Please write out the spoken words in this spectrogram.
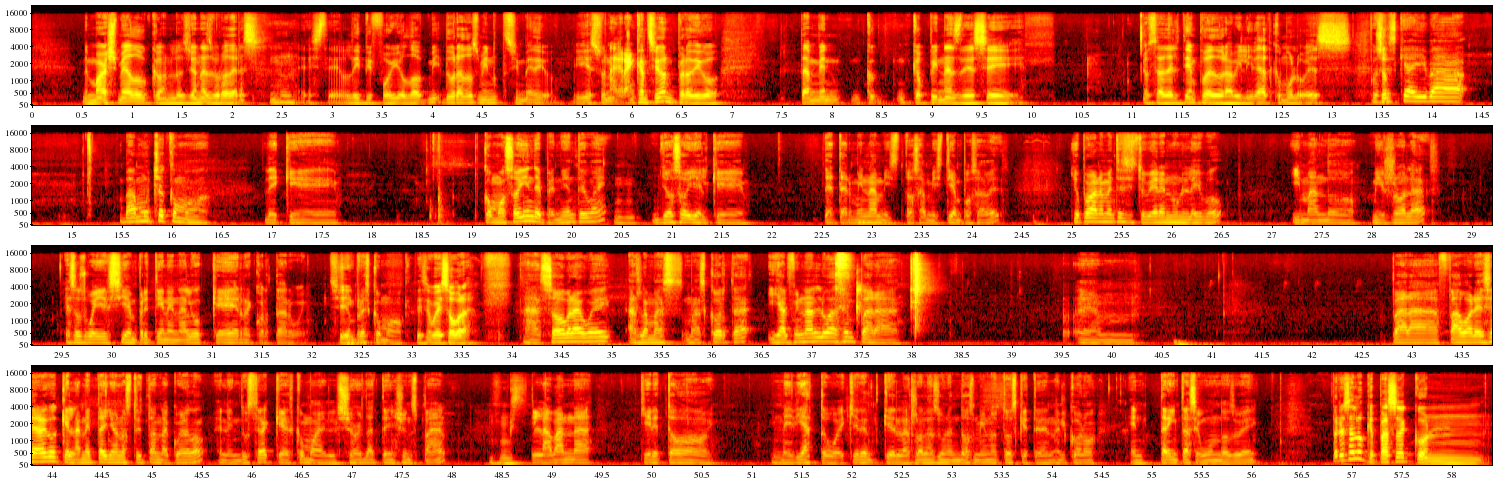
de Marshmallow con los Jonas Brothers. Ujú. Este, Live Before You Love Me, dura dos minutos y medio. Y es una gran canción, pero digo, también, ¿qué opinas de ese, o sea, del tiempo de durabilidad, cómo lo ves? Pues es que ahí va. Va mucho como de que. Como soy independiente, güey, yo soy el que determina mis, o sea, mis tiempos, ¿sabes? Yo probablemente si estuviera en un label y mando mis rolas, esos güeyes siempre tienen algo que recortar, güey. Sí. Siempre es como, Te dicen, güey, sobra. ah, sobra, güey, hazla más, más corta. Y al final lo hacen para... em, para favorecer algo que la neta yo no estoy tan de acuerdo en la industria, que es como el short attention span. Ujú. La banda quiere todo inmediato, güey. Quieren que las rolas duren dos minutos, que te den el coro en 30 segundos, güey. Pero es algo que pasa con,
